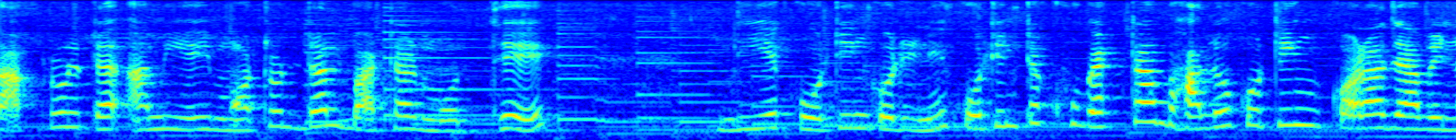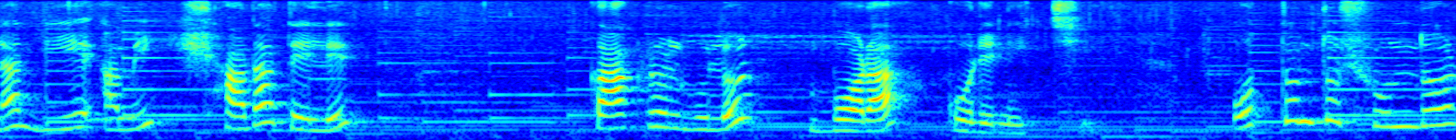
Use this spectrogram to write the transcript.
কাঁকরোলটা আমি এই মটর ডাল বাটার মধ্যে দিয়ে কোটিং করে নিয়ে কোটিংটা খুব একটা ভালো কোটিং করা যাবে না। দিয়ে আমি সাদা তেলে কাঁকরোলগুলোর বড়া করে নিচ্ছি। অত্যন্ত সুন্দর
